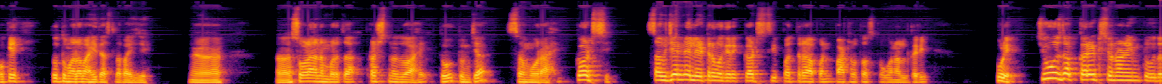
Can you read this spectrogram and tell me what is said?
ओके तो तुम्हाला माहीत असला पाहिजे. सोळा नंबरचा प्रश्न जो आहे तो तुमच्यासमोर आहे. कटसी सौजन्य लेटर वगैरे कट्सची पत्र आपण पाठवत असतो कोणाला तरी. पुढे choose the correct synonym to the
